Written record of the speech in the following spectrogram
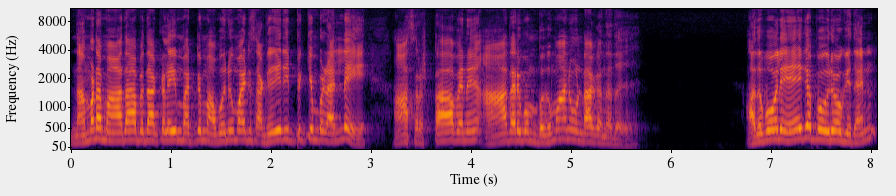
നമ്മുടെ മാതാപിതാക്കളെയും മറ്റും അവനുമായിട്ട് സഹകരിപ്പിക്കുമ്പോഴല്ലേ ആ സൃഷ്ടാവിന് ആദരവും ബഹുമാനവും ഉണ്ടാകുന്നത്? അതുപോലെ ഏക പൗരോഹിതൻ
